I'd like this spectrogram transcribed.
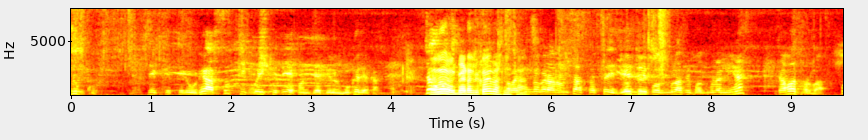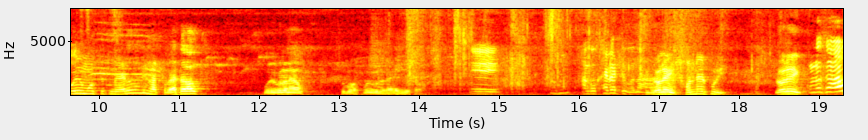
চুপ কর। যে ক্ষেত থেকে উঠে আসছো ঠিক ওই খেতে এখন যে দিন মুখে দেখা ব্যাটারি কয় পার্সেন্ট সবাই সুন্দর করে আরামসে আস্তে আস্তে যে যে পথগুলো আছে পথগুলো নিয়ে যাবা ধরবা। ওই মুহূর্তে তুমি এলো নি লাগতে হবে দাঁড়াও পুরিগুলো নাও। শুভ পুরিগুলো গায়ে দিয়ে দাও। এ আঙ্গো খাইবার দেবো না। রোলিং স্বর্ণের পুরি। রোলিংগুলো যাও।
